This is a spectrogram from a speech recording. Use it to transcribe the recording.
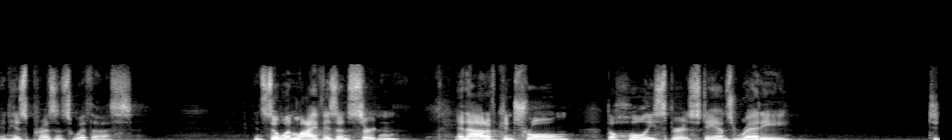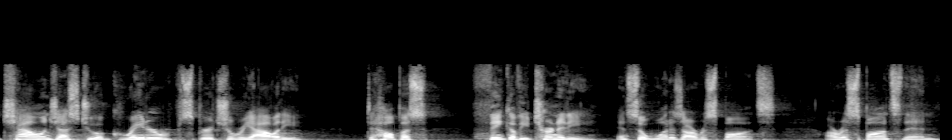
and his presence with us. And so when life is uncertain and out of control, the Holy Spirit stands ready to challenge us to a greater spiritual reality, to help us think of eternity. And so, what is our response? Our response then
